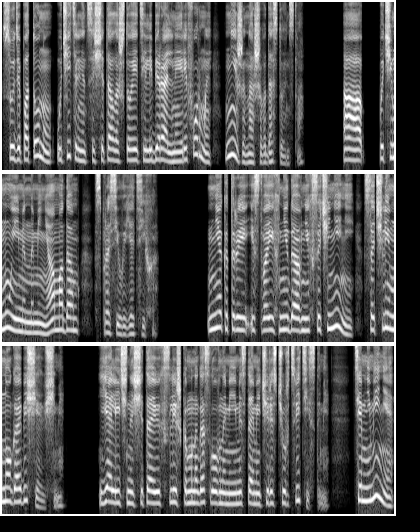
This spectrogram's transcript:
Судя по тону, учительница считала, что эти либеральные реформы ниже нашего достоинства. «А почему именно меня, мадам?» — спросила я тихо. «Некоторые из твоих недавних сочинений сочли многообещающими. Я лично считаю их слишком многословными и местами чересчур цветистыми. Тем не менее,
